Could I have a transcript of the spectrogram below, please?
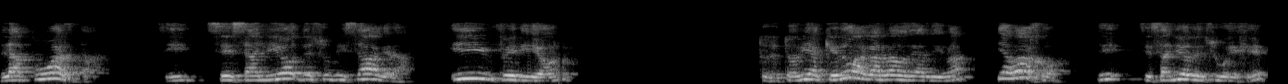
la puerta ¿sí? se salió de su bisagra inferior, entonces todavía quedó agarrado de arriba y abajo ¿sí? se salió de su eje.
